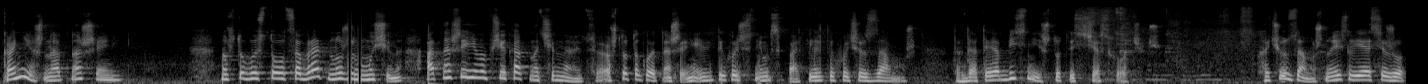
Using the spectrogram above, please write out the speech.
Конечно, отношения. Но чтобы стол собрать, нужен мужчина. Отношения вообще как начинаются? А что такое отношения? Или ты хочешь с ним спать, или ты хочешь замуж? Тогда ты объясни, что ты сейчас хочешь. Хочу замуж. Но если я сижу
